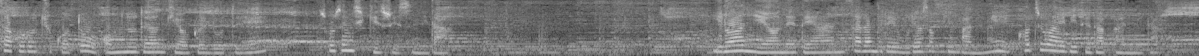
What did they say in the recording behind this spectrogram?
사고로 죽어도 업로드한 기억을 노드해 소생시킬 수 있습니다. 이러한 예언에 대한 사람들의 우려 섞인 반응에 커즈와일이 대답합니다.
